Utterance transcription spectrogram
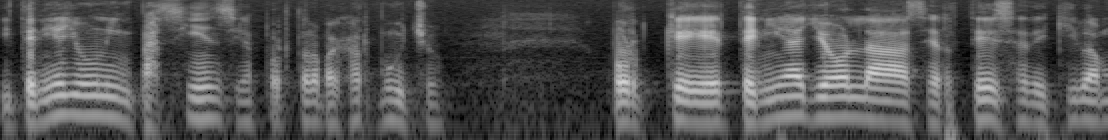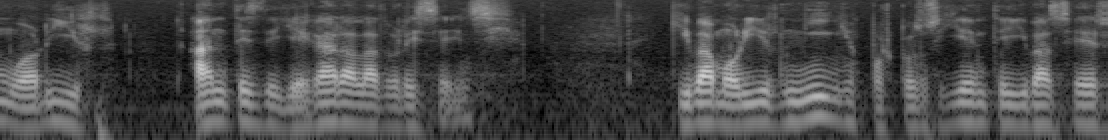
Y tenía yo una impaciencia por trabajar mucho, porque tenía yo la certeza de que iba a morir antes de llegar a la adolescencia, que iba a morir niño, por consiguiente iba a ser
